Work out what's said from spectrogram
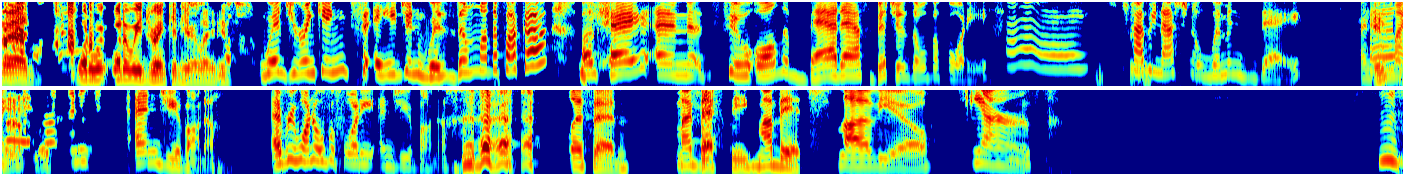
Go ahead. What are we, what are we drinking here, ladies? We're drinking to age and wisdom, motherfucker. Okay, and to all the badass bitches over forty. Hey, happy National Women's Day, and to my and, and Giovanna, everyone over forty, and Giovanna, listen, my bestie, my bitch. love you. Cheers. Hmm.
